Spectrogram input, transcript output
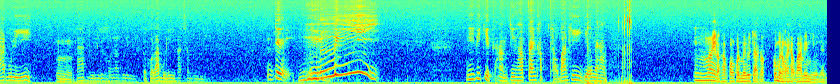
ราชบุรีอืมราชบุรีเป็นคนราชบุรีเป็นคนราชบุรีราชบุรีเจ๋งเลยนี่พี่กิตถามจริงครับ แฟนคลับแถวบ้านพี่เยอะไหมครับอืมไม่หรอกครับบางคนไม่รู้จักหรอกก็เหมือนของแถวบ้านไม่มีเหมือนกัน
